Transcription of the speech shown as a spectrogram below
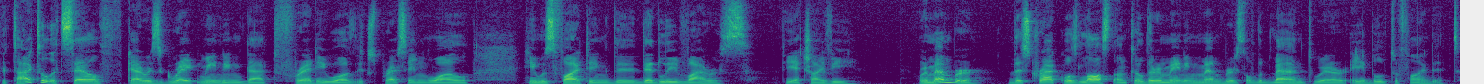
The title itself carries great meaning that Freddie was expressing while he was fighting the deadly virus, the HIV. Remember, this track was lost until the remaining members of the band were able to find it.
